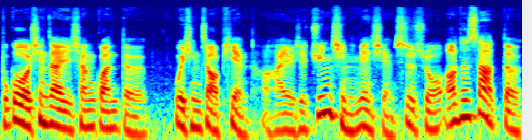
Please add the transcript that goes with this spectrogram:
不过现在相关的卫星照片啊，还有一些军情里面显示说，奥特萨的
